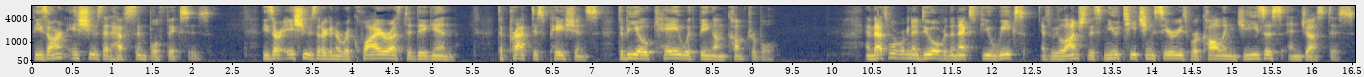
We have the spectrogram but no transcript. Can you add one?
these aren't issues that have simple fixes. These are issues that are going to require us to dig in, to practice patience, to be okay with being uncomfortable. And that's what we're going to do over the next few weeks as we launch this new teaching series we're calling Jesus and Justice.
